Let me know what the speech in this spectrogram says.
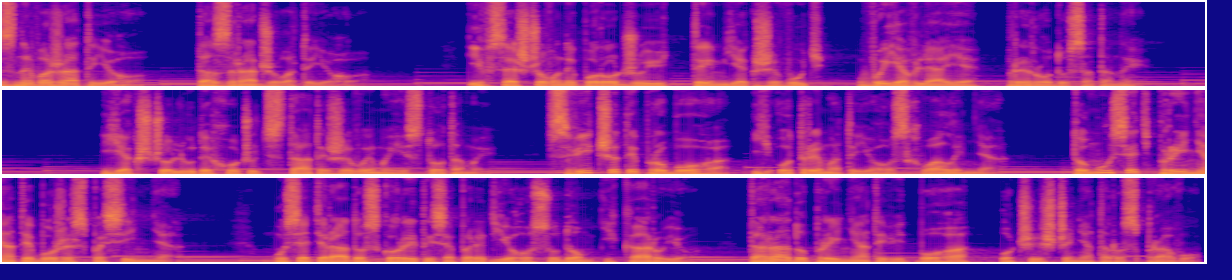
зневажати Його та зраджувати Його. І все, що вони породжують тим, як живуть, виявляє природу сатани. Якщо люди хочуть стати живими істотами, свідчити про Бога і отримати Його схвалення, то мусять прийняти Боже спасіння, мусять радо скоритися перед Його судом і карою та радо прийняти від Бога очищення та розправу.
